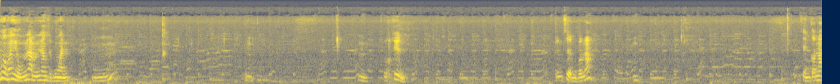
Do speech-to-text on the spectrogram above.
มือมันหยุ่มน้ำมันยังสิมวนอืมอืมอืมลูกชิ้นกิน เส้นก่อนนะอืมเส้นก่อนนะ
